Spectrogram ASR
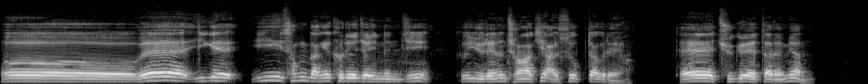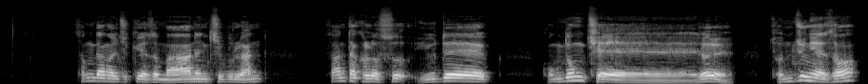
어, 왜 이게 이 성당에 그려져 있는지 그 유래는 정확히 알 수 없다 그래요. 대주교에 따르면 성당을 짓기 위해서 많은 기부를 한 산타클로스 유대 공동체를 존중해서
